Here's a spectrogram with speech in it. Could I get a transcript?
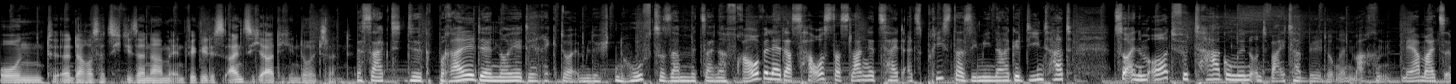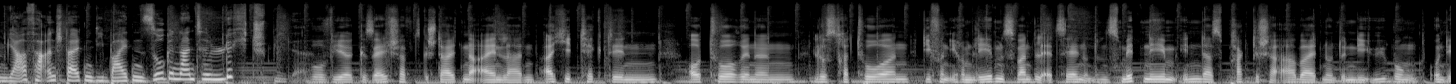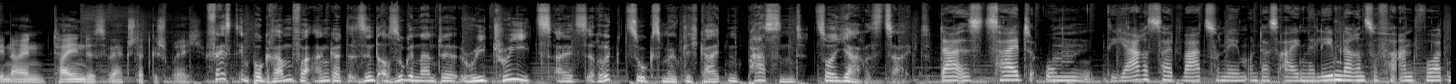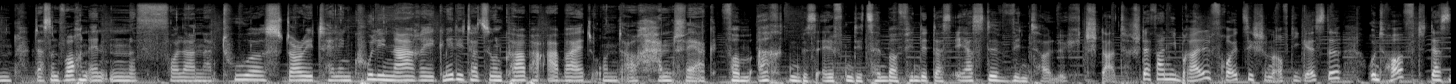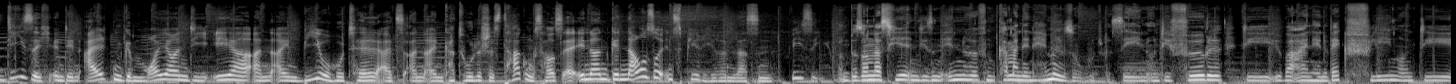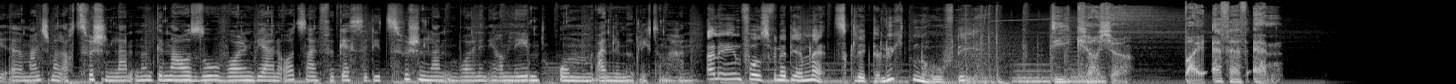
und äh, daraus hat sich dieser Name entwickelt. Ist einzigartig in Deutschland. Das sagt Dirk Brall, der neue Direktor im Lüchtenhof. Zusammen mit seiner Frau will er das Haus, das lange Zeit als Priesterseminar gedient hat, zu einem Ort für Tagungen und Weiterbildungen machen. Mehrmals im Jahr veranstalten die beiden sogenannte Lüchtspiele. Wo wir Gesellschaftsgestaltende einladen, Architektinnen, Autorinnen, Illustratoren, die von ihrem Lebenswandel erzählen und uns mitnehmen in das praktische Arbeiten und in die Übung und in ein teilendes Werkstattgespräch. Fest im Programm verankert sind auch sogenannte Retreats als Rückzugsmöglichkeiten passend zur Jahreszeit. Da ist Zeit, um die Jahreszeit wahrzunehmen und das eigene Leben darin zu verantworten. Das sind Wochenenden voller Natur, Storytelling, Kulinarik, Meditation, Körperarbeit und auch Handwerk. Vom 8. bis 11. Dezember findet das erste Winterlücht statt. Stefanie Brall freut sich schon auf die Gäste und hofft, dass die sich in den alten Gemäuern, die eher an ein Biohotel als an ein katholisches Tagungshaus erinnern, genauso inspirieren lassen wie sie. Und besonders hier in diesen Innenhöfen kann man den Himmel so gut sehen und die Vögel, die über einen hinwegfliegen und die äh, manchmal auch zwischenlanden. Und genau so wollen wir ein Ort sein für Gäste, die zwischenlanden wollen in ihrem Leben, um Wandel möglich zu machen. Alle Infos findet ihr im Netz. Klickt lüchtenhof.de. Die Kirche bei FFN.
